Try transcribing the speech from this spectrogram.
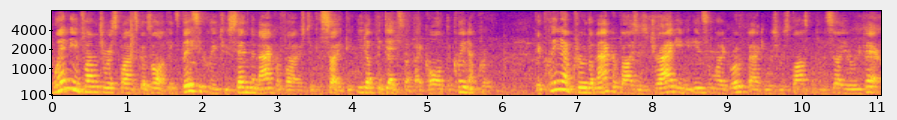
When the inflammatory response goes off, it's basically to send the macrophage to the site to eat up the dead stuff. I call it the cleanup crew. The cleanup crew, the macrophage, is dragging the insulin-like growth factor, which is responsible for the cellular repair.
